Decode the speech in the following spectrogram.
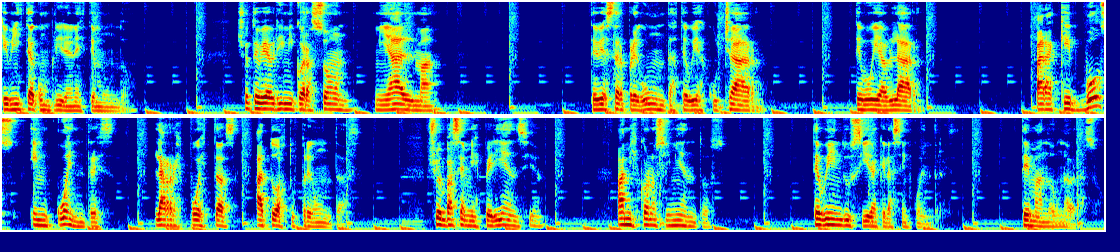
que viniste a cumplir en este mundo. Yo te voy a abrir mi corazón, mi alma, te voy a hacer preguntas, te voy a escuchar, te voy a hablar, para que vos encuentres las respuestas a todas tus preguntas. Yo en base a mi experiencia, a mis conocimientos, te voy a inducir a que las encuentres. Te mando un abrazo.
